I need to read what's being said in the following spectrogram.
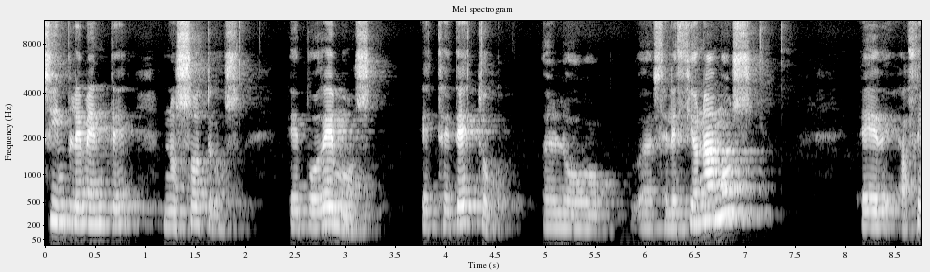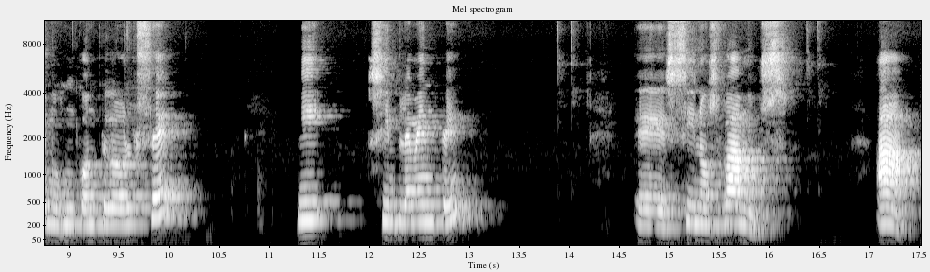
simplemente nosotros eh, podemos, este texto eh, lo seleccionamos, hacemos un control C y simplemente si nos vamos a,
